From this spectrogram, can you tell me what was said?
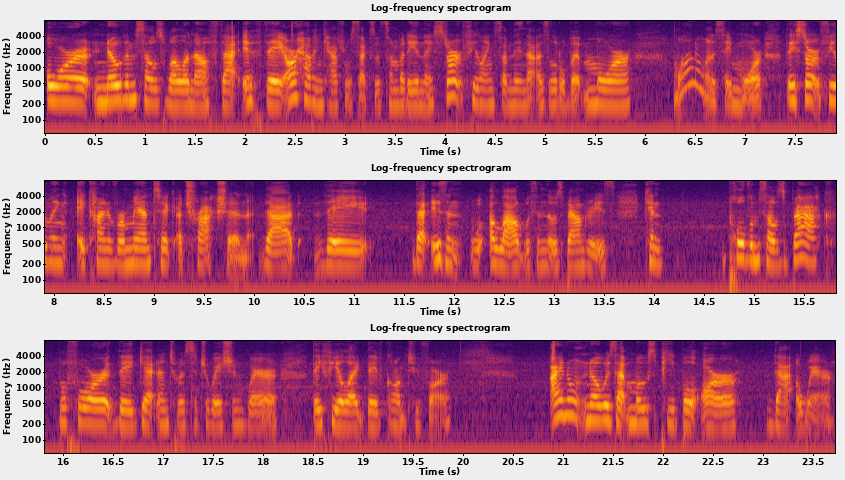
or know themselves well enough that if they are having casual sex with somebody and they start feeling something that is a little bit more well, I don't want to say more, they start feeling a kind of romantic attraction that they that isn't allowed within those boundaries can pull themselves back before they get into a situation where they feel like they've gone too far. I don't know is that most people are that aware.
